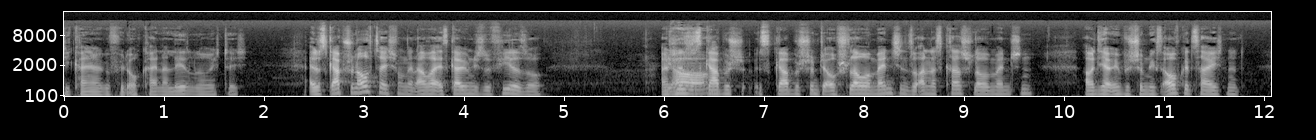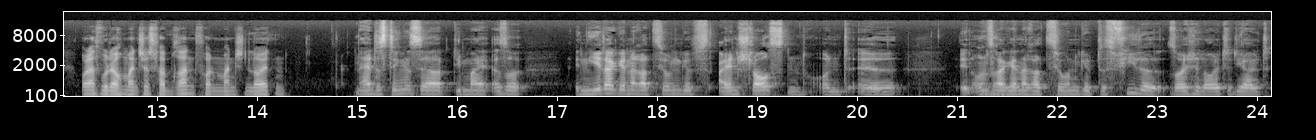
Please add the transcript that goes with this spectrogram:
die kann ja gefühlt auch keiner lesen so richtig. Also es gab schon Aufzeichnungen, aber es gab eben nicht so viele so. Also ja. es, gab, es gab bestimmt ja auch schlaue Menschen, so anders krass schlaue Menschen, aber die haben bestimmt nichts aufgezeichnet. Oder es wurde auch manches verbrannt von manchen Leuten. Naja, das Ding ist ja, die Mai also in jeder Generation gibt es einen Schlausten und äh, in unserer Generation gibt es viele solche Leute, die halt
